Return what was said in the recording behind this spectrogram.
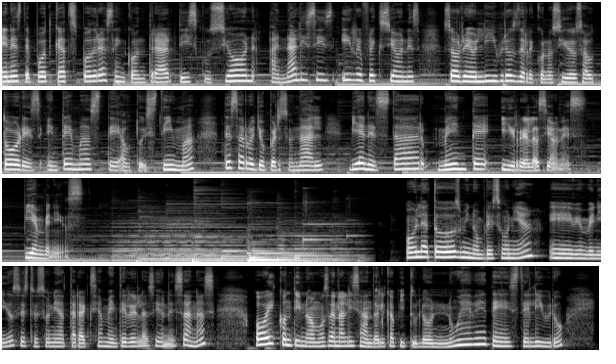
En este podcast podrás encontrar discusión, análisis y reflexiones sobre libros de reconocidos autores en temas de autoestima, desarrollo personal, bienestar, mente y relaciones. Bienvenidos. Hola a todos, mi nombre es Sonia. Eh, bienvenidos, esto es Sonia Taraxia, Mente y Relaciones Sanas. Hoy continuamos analizando el capítulo 9 de este libro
